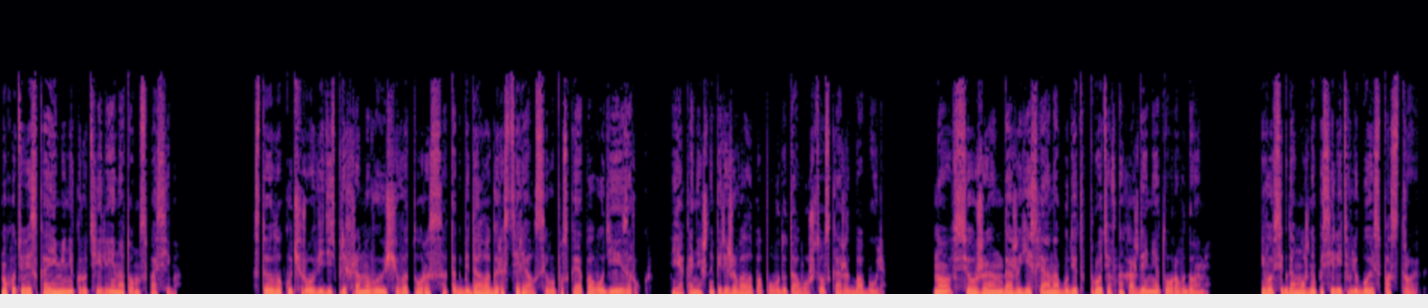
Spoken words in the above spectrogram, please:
Но хоть у виска ими крутили, и на том спасибо. Стоило кучеру увидеть прихрамывающего Тороса, так бедолага растерялся, выпуская поводья из рук. Я, конечно, переживала по поводу того, что скажет бабуля. Но все же, даже если она будет против нахождения Тора в доме, его всегда можно поселить в любой из построек.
